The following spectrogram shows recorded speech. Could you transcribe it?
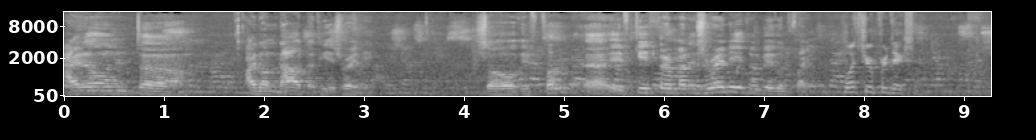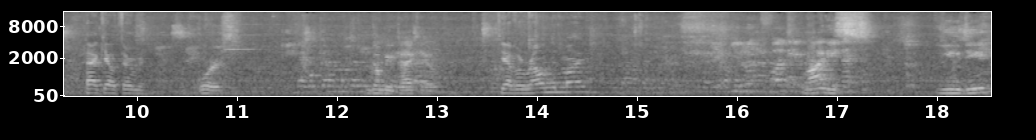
I don't, uh, I don't doubt that he is ready. So if Thur- uh, if Keith Thurman is ready, it will be a good fight. What's your prediction? Pacquiao Thurman. Of course. It's gonna be Pacquiao. Do you have a round in mind? Mine is UD.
